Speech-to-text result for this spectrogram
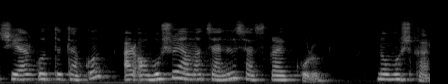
শেয়ার করতে থাকুন, আর অবশ্যই আমার চ্যানেল সাবস্ক্রাইব করুন। নমস্কার।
